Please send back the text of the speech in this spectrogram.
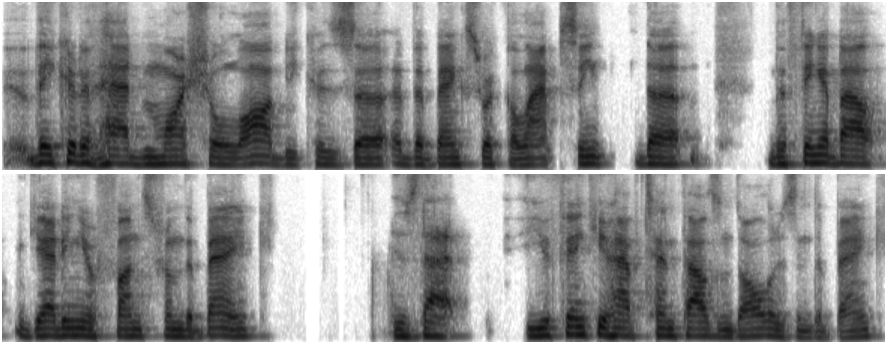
they could have had martial law because uh, the banks were collapsing. the The thing about getting your funds from the bank is that you think you have ten thousand dollars in the bank,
